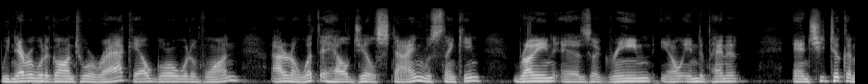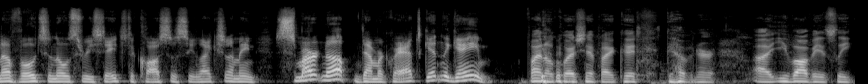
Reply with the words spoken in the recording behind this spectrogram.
We never would have gone to Iraq. Al Gore would have won. I don't know what the hell Jill Stein was thinking, running as a green, you know, independent, and she took enough votes in those three states to cost us the election. I mean, smarten up, Democrats, get in the game. Final question, if I could, Governor. Uh, you've obviously,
